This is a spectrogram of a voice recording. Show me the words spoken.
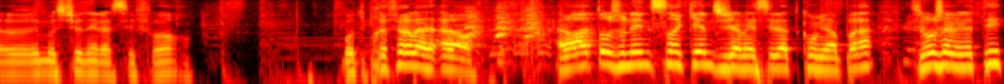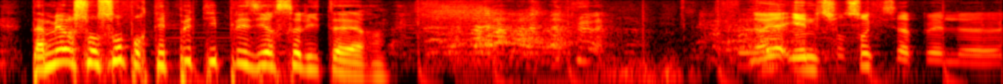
euh, émotionnel assez fort. Bon, tu préfères la. Alors, alors attends, j'en ai une cinquième si jamais celle-là te convient pas. Sinon, j'avais noté ta meilleure chanson pour tes petits plaisirs solitaires. Non, il y a- il y, a une chanson qui s'appelle euh,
